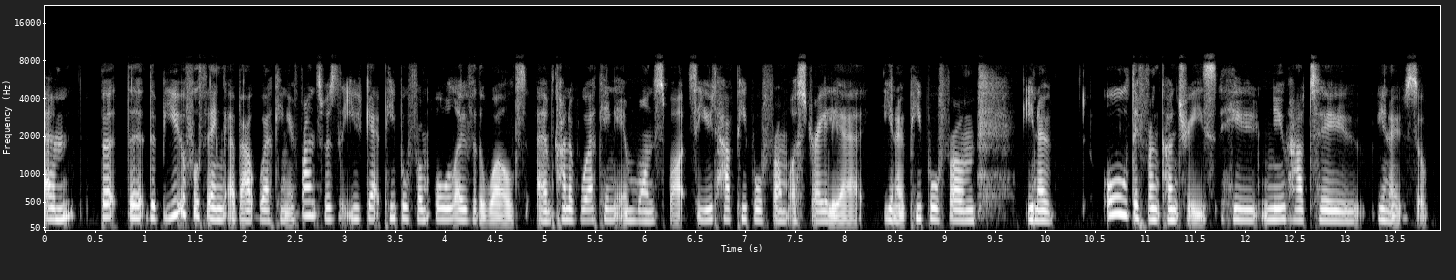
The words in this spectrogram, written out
Um, but the, the beautiful thing about working in France was that you'd get people from all over the world um, kind of working in one spot. So you'd have people from Australia, you know, people from, you know, all different countries who knew how to, you know, sort of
